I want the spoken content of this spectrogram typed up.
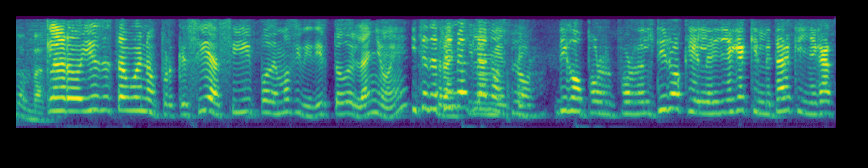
mamá. Claro, y eso está bueno, porque sí, así podemos dividir todo el año, ¿eh? Y te deprimes menos, Tranquilamente. Flor. Digo, por, por el tiro que le llegue a quien le tenga que llegar.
